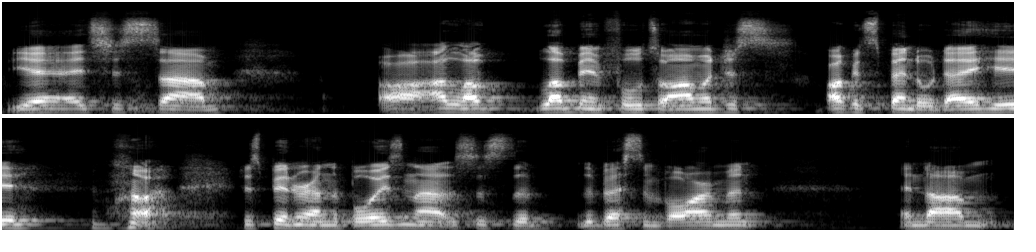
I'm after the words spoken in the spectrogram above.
Yeah, it's just um, oh, I love love being full time. I just I could spend all day here, just being around the boys, and that it's just the the best environment. And um,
